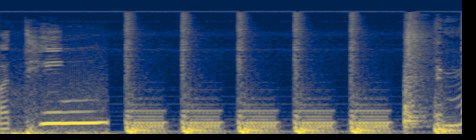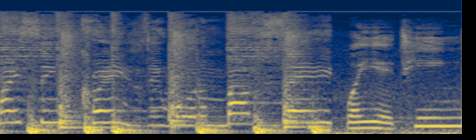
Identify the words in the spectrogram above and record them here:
我听，我也听，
